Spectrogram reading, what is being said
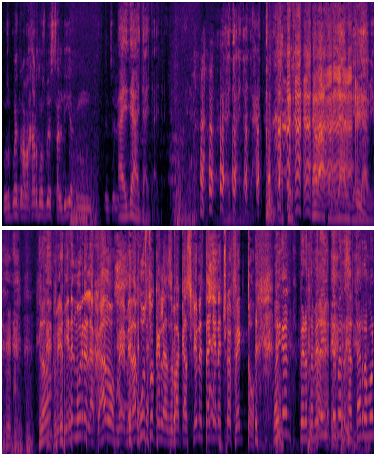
No se puede trabajar dos veces al día con. Ay. Ya, ya, ya, ya. Ya bájale, ya, Miguel, ya, Miguel. ¿No? Vi- Vienes muy relajado. Me, me da gusto que las vacaciones te hayan hecho efecto. Oigan, pero también hay un tema a resaltar, Ramón,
